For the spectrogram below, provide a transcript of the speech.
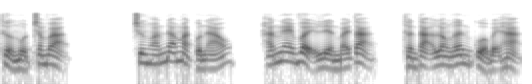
thưởng 100 vạn. Trương Hoán đã mặc quần áo, hắn nghe vậy liền bái tạ, thần tạ long ân của bệ hạ.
